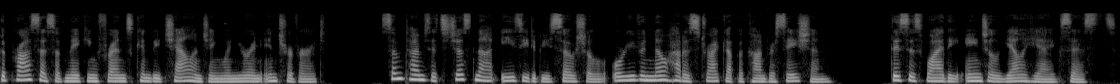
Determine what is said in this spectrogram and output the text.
The process of making friends can be challenging when you're an introvert. Sometimes it's just not easy to be social or even know how to strike up a conversation. This is why the angel Yelahiah exists.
